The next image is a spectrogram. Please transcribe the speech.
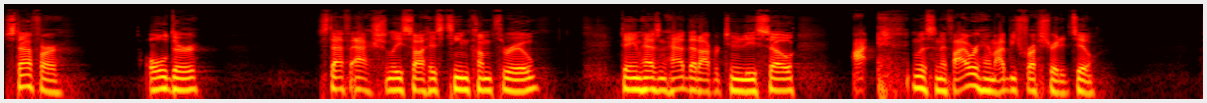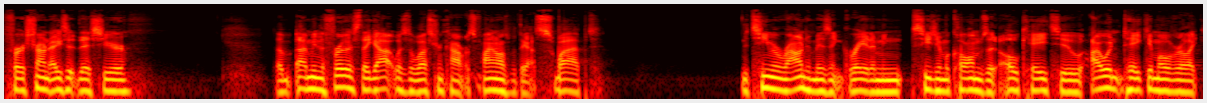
Steph are older. Steph actually saw his team come through. Dame hasn't had that opportunity. So, I listen. If I were him, I'd be frustrated too. First round exit this year. I mean, the furthest they got was the Western Conference Finals, but they got swept. The team around him isn't great. I mean, CJ McCollum's at okay too. I wouldn't take him over like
